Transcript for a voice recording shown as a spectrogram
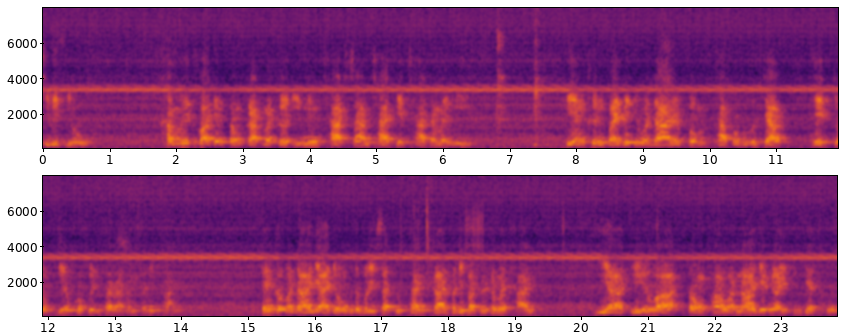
ชีวิตอยู่คำวิว่าจะต้องกลับมาเกิดอีกหนึ่งชาติสามชาติเจ็ดชาติจะไม่มี เพียงขึ้นไปเป็นเทวดาหรือผมถ้าพระพุทธเจ้าเทศจบเดียวก็เป็นพระอรหันต์ปณิพพานเป็นขบรรดาญาโยมพุทธบริษัททุกท่านการปฏิบัติกรรมฐานอย่าถือว่าต้องภาวนายังไงถึงจะถูก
